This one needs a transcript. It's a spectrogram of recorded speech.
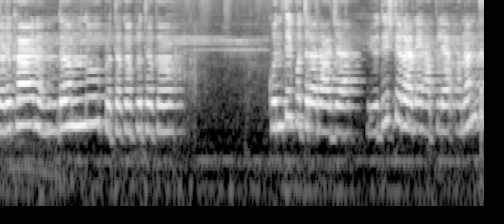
षडखानन्दं नु पृथक पृथक्। कुंतीपुत्र राजा युधिष्ठिराने आपल्या अनंत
